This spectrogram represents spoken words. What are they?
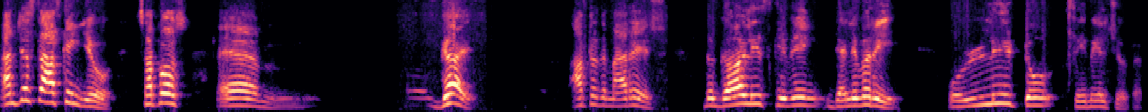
I'm just asking you, suppose um, girl, after the marriage, the girl is giving delivery only to female children.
